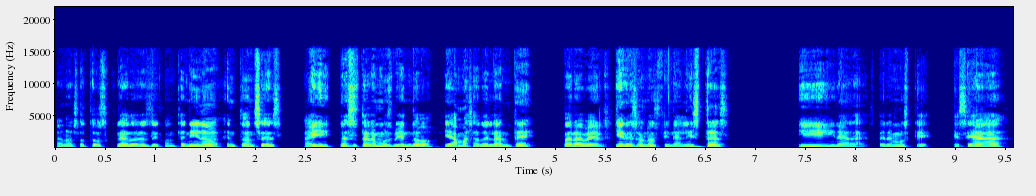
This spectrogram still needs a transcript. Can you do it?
a nosotros creadores de contenido. Entonces ahí nos estaremos viendo ya más adelante para ver quiénes son los finalistas. Y nada, esperemos que, que sea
